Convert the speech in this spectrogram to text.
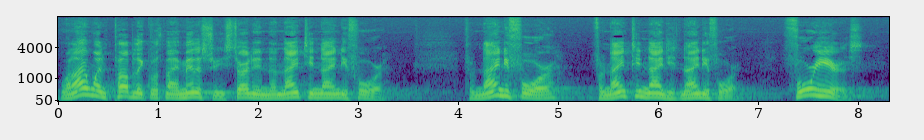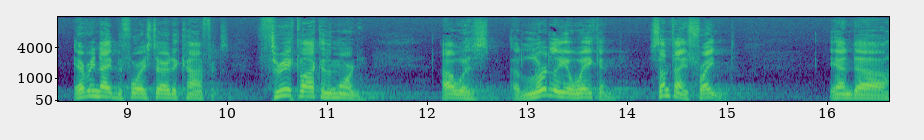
When I went public with my ministry, starting in 1994, from 94, from 1990 to 94, four years, every night before I started a conference, 3 o'clock in the morning, I was alertly awakened, sometimes frightened. And uh,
